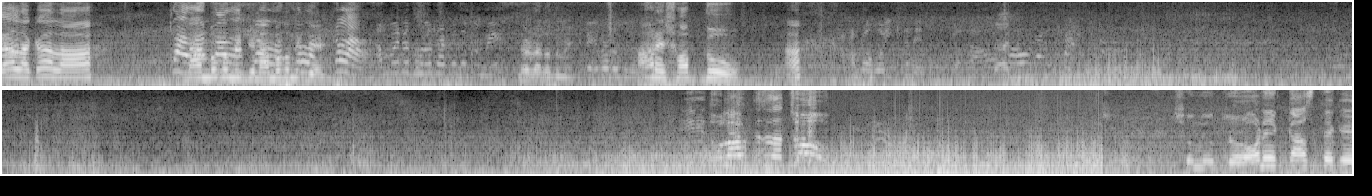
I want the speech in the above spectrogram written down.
কালা কালা। নামবো কমিক দিয়ে, নামবো কমিক দিয়ে কালা আম্মু এটা ধরে থাকো তো তুমি ধরে রাখো তুমি? আরে শব্দ। হ্যাঁ? এই দোলা উঠতেছে যাচ্ছ? সমুদ্র অনেক কাছ থেকে।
